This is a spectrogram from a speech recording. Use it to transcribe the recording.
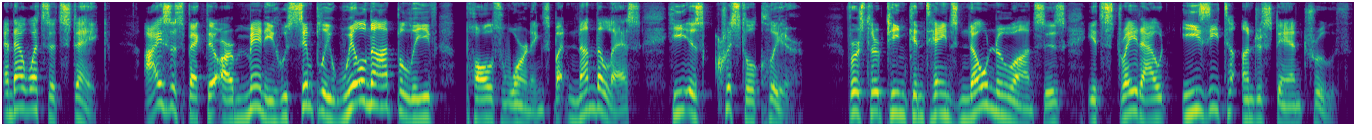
And now what's at stake? I suspect there are many who simply will not believe Paul's warnings, but nonetheless, he is crystal clear. Verse 13 contains no nuances, it's straight out, easy to understand truth.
